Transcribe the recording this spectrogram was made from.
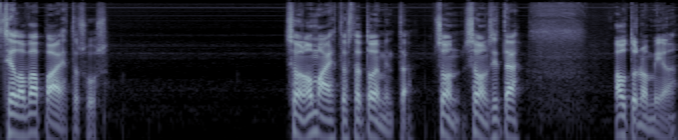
Siellä on vapaaehtoisuus. Se on omaehtoista toimintaa. Se on, se on sitä autonomiaa.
